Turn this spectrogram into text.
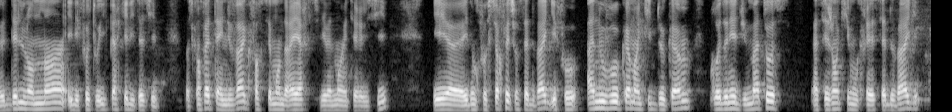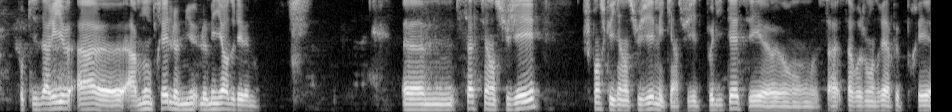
euh, dès le lendemain aient des photos hyper qualitatives. Parce qu'en fait, tu as une vague forcément derrière si l'événement a été réussi. Et, et donc, faut surfer sur cette vague. Il faut à nouveau, comme un kit de com, redonner du matos à ces gens qui vont créer cette vague pour qu'ils arrivent à, à, montrer le, mieux, le meilleur de l'événement. Euh, ça, c'est un sujet. Je pense qu'il y a un sujet, mais qui est un sujet de politesse et ça, ça, rejoindrait à peu près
